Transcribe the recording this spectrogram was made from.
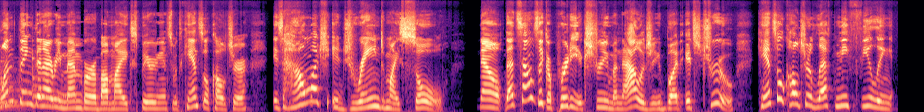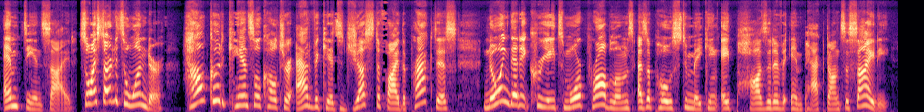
one thing that I remember about my experience with cancel culture is how much it drained my soul. Now, that sounds like a pretty extreme analogy, but it's true. Cancel culture left me feeling empty inside. So I started to wonder, how could cancel culture advocates justify the practice, knowing that it creates more problems as opposed to making a positive impact on society?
